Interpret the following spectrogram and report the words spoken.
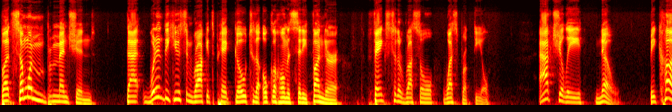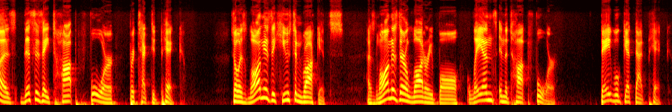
But someone mentioned that wouldn't the Houston Rockets pick go to the Oklahoma City Thunder thanks to the Russell Westbrook deal? Actually, no because this is a top four protected pick. So as long as the Houston Rockets, as long as their lottery ball lands in the top four, they will get that pick.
